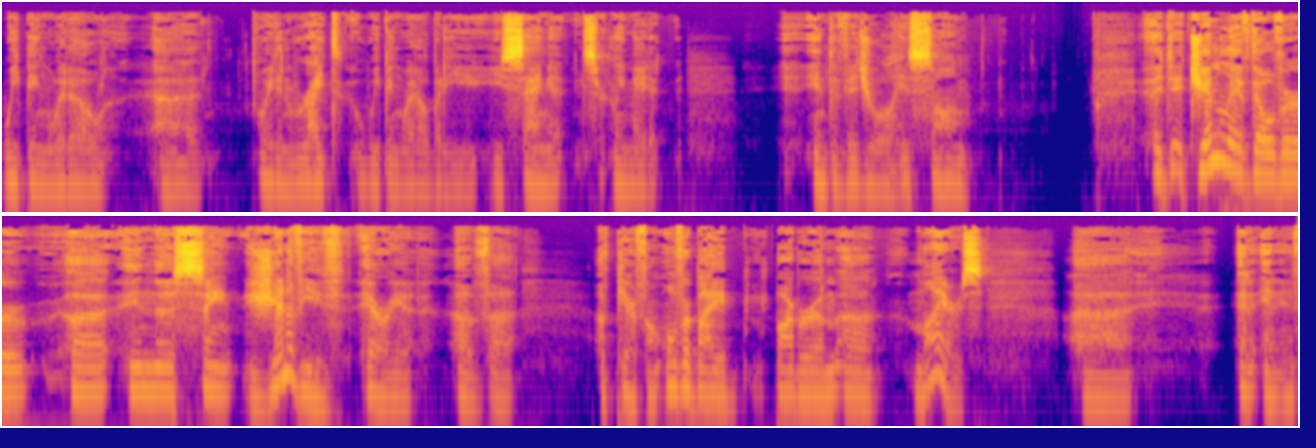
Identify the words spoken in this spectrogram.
Weeping Widow. Uh, well, he didn't write Weeping Widow, but he he sang it. Certainly made it individual. His song. Uh, Jim lived over uh, in the Saint Genevieve area of uh, of Pierrefonds, over by Barbara uh, Myers, uh, and, and,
